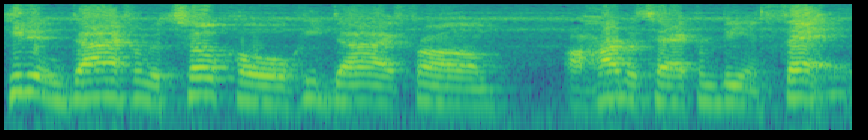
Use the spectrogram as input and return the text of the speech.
he didn't die from the chokehold. He died from a heart attack from being fat.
